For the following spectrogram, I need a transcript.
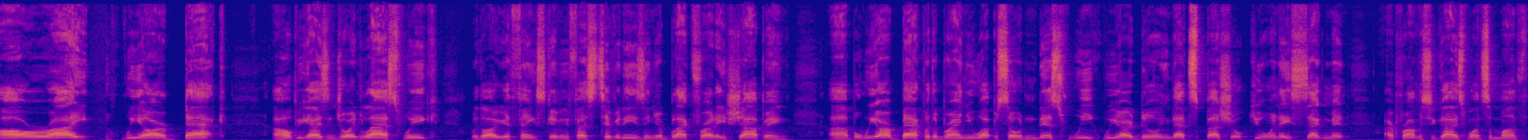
All right, we are back. I hope you guys enjoyed last week with all your Thanksgiving festivities and your Black Friday shopping. Uh, but we are back with a brand new episode, and this week we are doing that special Q and A segment. I promise you guys, once a month.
